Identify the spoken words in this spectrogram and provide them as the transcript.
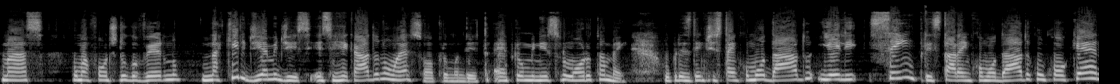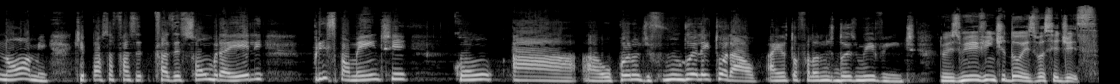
mas uma fonte do governo naquele dia me disse: esse recado não é só para o Mandetta, é para o ministro Moro também. O presidente está incomodado e ele sempre estará incomodado com qualquer nome que possa fazer, fazer sombra a ele, principalmente com a, a, o pano de fundo eleitoral. Aí eu estou falando de 2020. 2022, você diz.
